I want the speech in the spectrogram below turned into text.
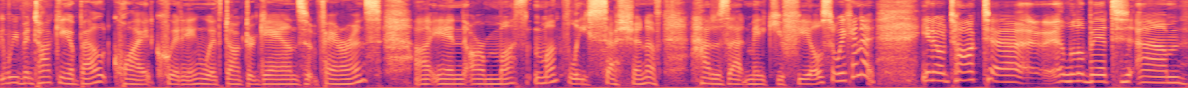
We've been talking about quiet quitting with Dr. Gans Ference uh, in our month, monthly session of how does that make you feel. So we kind of, you know, talked uh, a little bit. Um,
